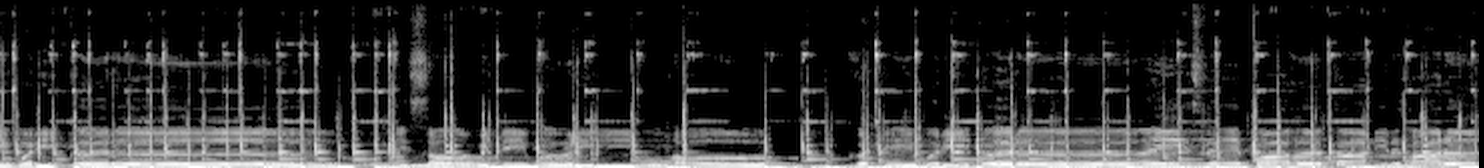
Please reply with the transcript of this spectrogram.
विटेवरी कर. ऐसा विटेवरी उभा. कठेवरी कर. ऐसे पाहता निर्धार.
